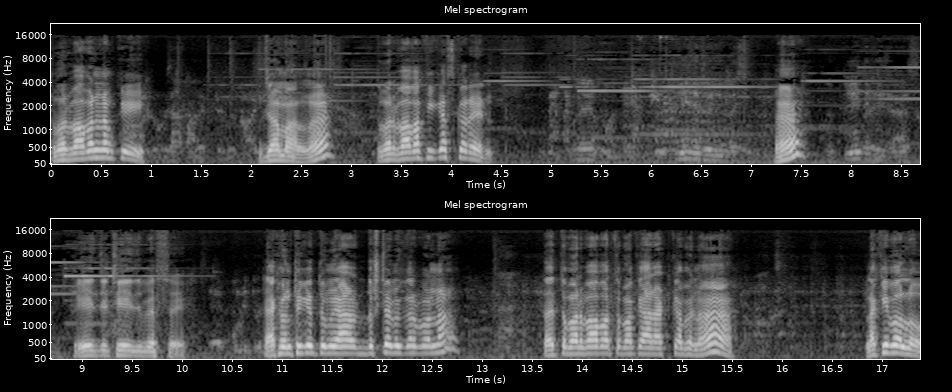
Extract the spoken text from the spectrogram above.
তোমার বাবার নাম কি? জামাল, না? তোমার বাবা কি কাজ করেন? হ্যাঁ? ঠিক বেছে তা এখন থেকে তুমি আর দুষ্টামি করবে না? তাই তোমার বাবা তোমাকে আর আটকাবে না হ্যাঁ? নাকি বলো?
